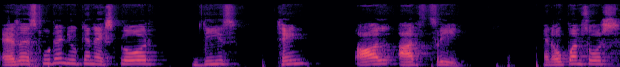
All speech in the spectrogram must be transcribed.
as a student you can explore these things all are free and open source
